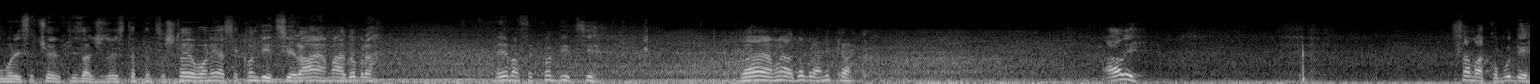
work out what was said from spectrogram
umori se čovjek izađe za ove stepence. Što je ovo? Nema se kondicije, raja moja dobra. Nema se kondicije. Raja moja dobra, nikako. Ali, samo ako bude,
